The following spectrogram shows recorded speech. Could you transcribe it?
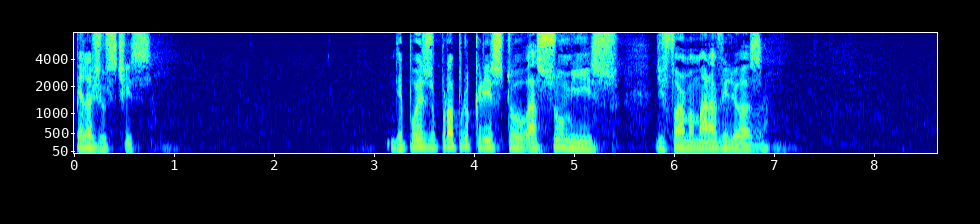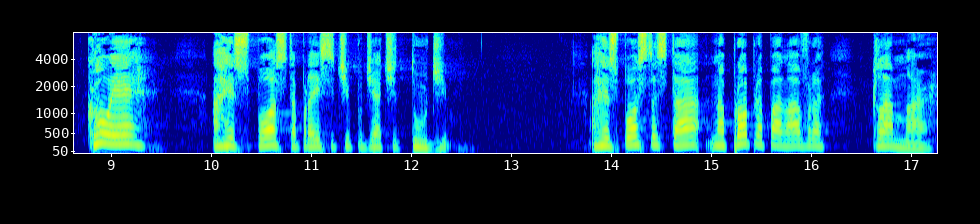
pela justiça. Depois o próprio Cristo assume isso de forma maravilhosa. Qual é a resposta para esse tipo de atitude? A resposta está na própria palavra clamar.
